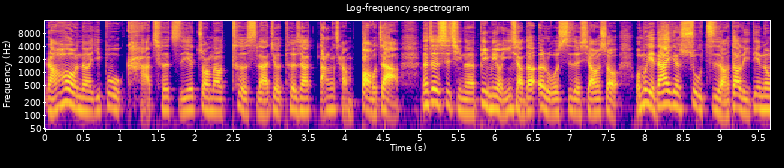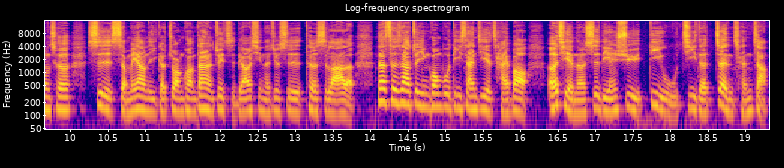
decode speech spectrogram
然后呢，一部卡车直接撞到特斯拉，就特斯拉当场爆炸。那这个事情呢，并没有影响到俄罗斯的销售。我们给大家一个数字啊，到底电动车是什么样的一个状况？当然，最指标性的就是特斯拉了。那特斯拉最近公布第三季的财报，而且呢是连续第五季的正成长，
